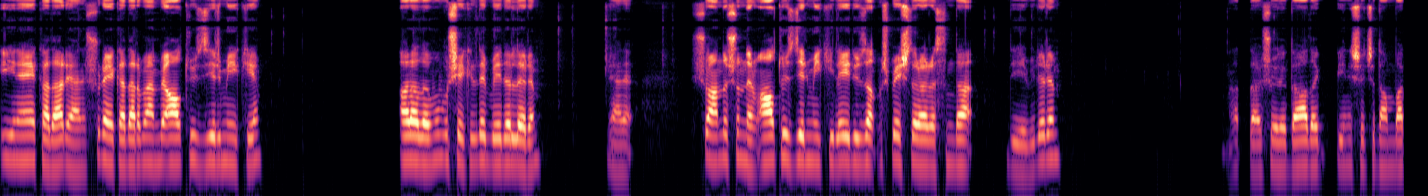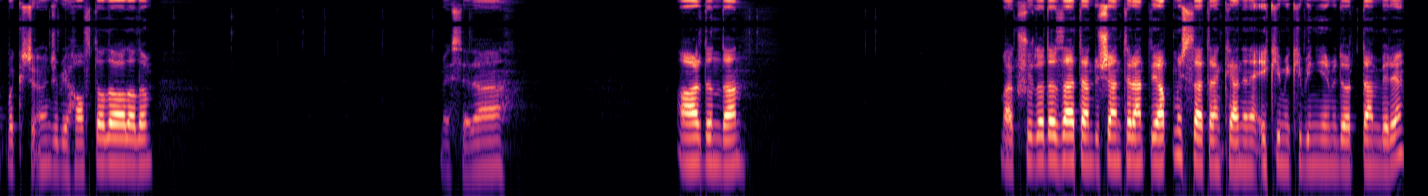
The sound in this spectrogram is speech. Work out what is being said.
iğneye kadar yani şuraya kadar ben bir 622 aralığımı bu şekilde belirlerim. Yani şu anda şunu derim 622 ile 765 lira arasında diyebilirim. Hatta şöyle daha da geniş açıdan bakmak için önce bir haftalığı alalım. Mesela ardından bak şurada da zaten düşen trend yapmış zaten kendine Ekim 2024'ten beri.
